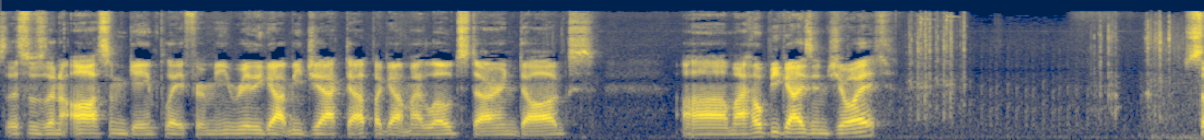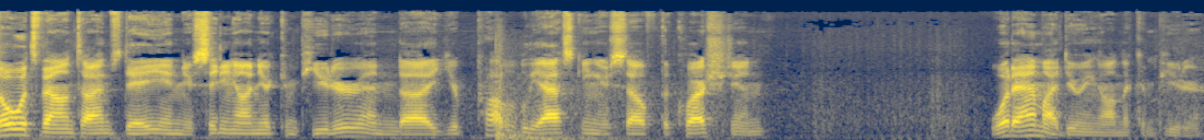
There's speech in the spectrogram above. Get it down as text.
So this was an awesome gameplay for me. Really got me jacked up. I got my Lodestar and dogs. Um, I hope you guys enjoy it. So it's Valentine's Day, and you're sitting on your computer, and uh, you're probably asking yourself the question, what am I doing on the computer?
